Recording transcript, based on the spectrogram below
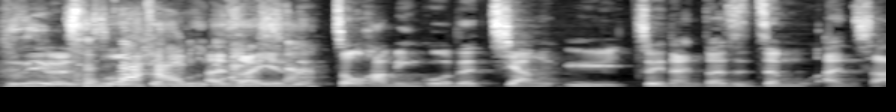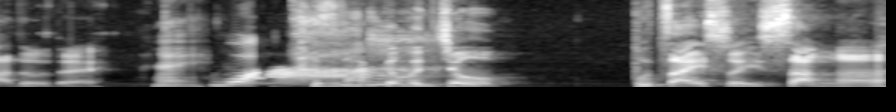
不是有人说真母暗杀也是中华民国的疆域最南端是真母暗杀，对不对？哎，哇！可是他根本就不在水上啊，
